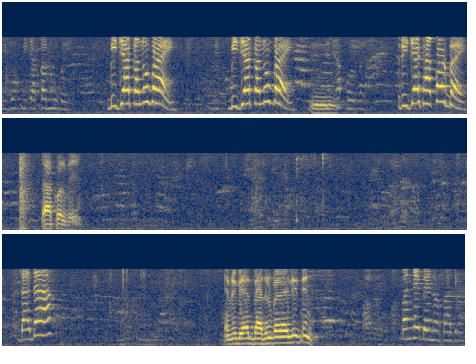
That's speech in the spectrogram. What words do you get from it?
બીજા બીજા કનુભાઈ. બીજા કનુભાઈ. બીજા કનુભાઈ. ત્રીજા ઠાકોરભાઈ. ઠાકોરભાઈ. દાદા. એમની બેન ભાદરણ પડાયેલી હતી ને? બંને બહેનો ભાદરણ.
